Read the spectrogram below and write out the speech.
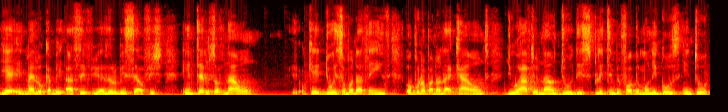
Yeah it might look a bit as if you're a little bit selfish in terms of now okay doing some other things open up another account. You have to now do the splitting before the money goes into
